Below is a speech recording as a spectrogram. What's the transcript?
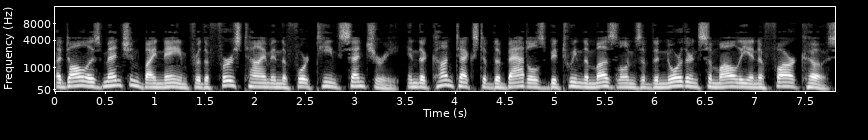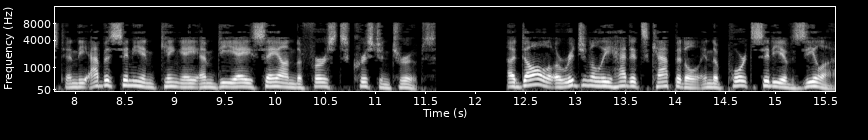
Adal is mentioned by name for the first time in the 14th century, in the context of the battles between the Muslims of the northern Somali and Afar coast and the Abyssinian king Amda Seion I's Christian troops. Adal originally had its capital in the port city of Zila,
